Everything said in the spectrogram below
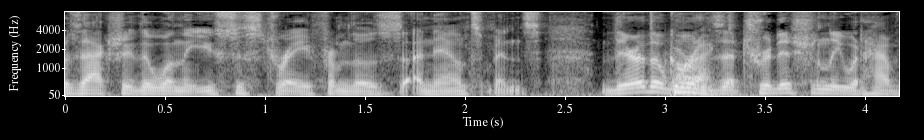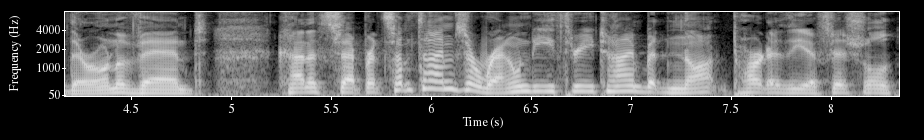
is actually the one that used to stray from those announcements. They're the Correct. ones that traditionally would have their own event, kind of separate, sometimes around E3 time, but not part of the official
